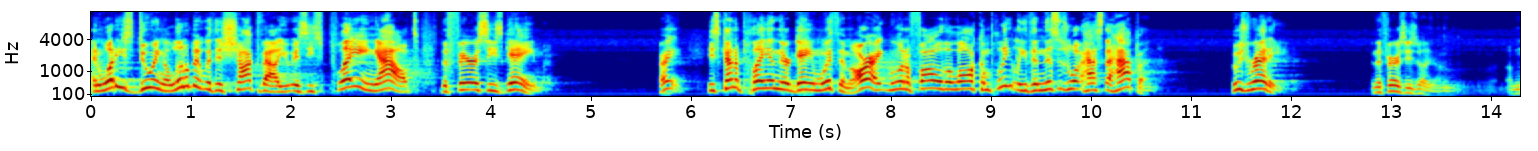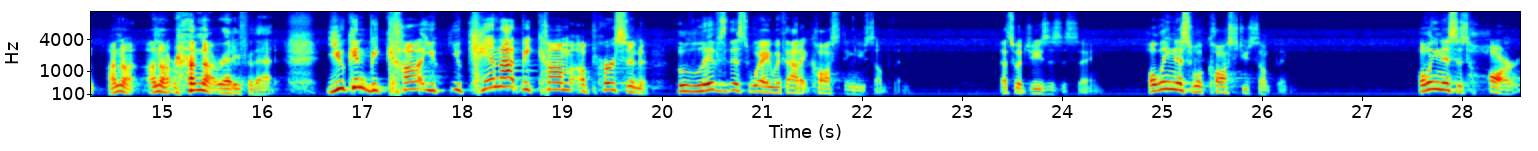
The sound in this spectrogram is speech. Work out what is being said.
And what he's doing a little bit with his shock value is he's playing out the Pharisees' game. Right? He's kind of playing their game with him. All right, we want to follow the law completely, then this is what has to happen. Who's ready? And the Pharisees are like, mm, I'm, I'm, not, I'm, not, I'm not ready for that. You, can become, you, you cannot become a person who lives this way without it costing you something. That's what Jesus is saying. Holiness will cost you something. Holiness is hard,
